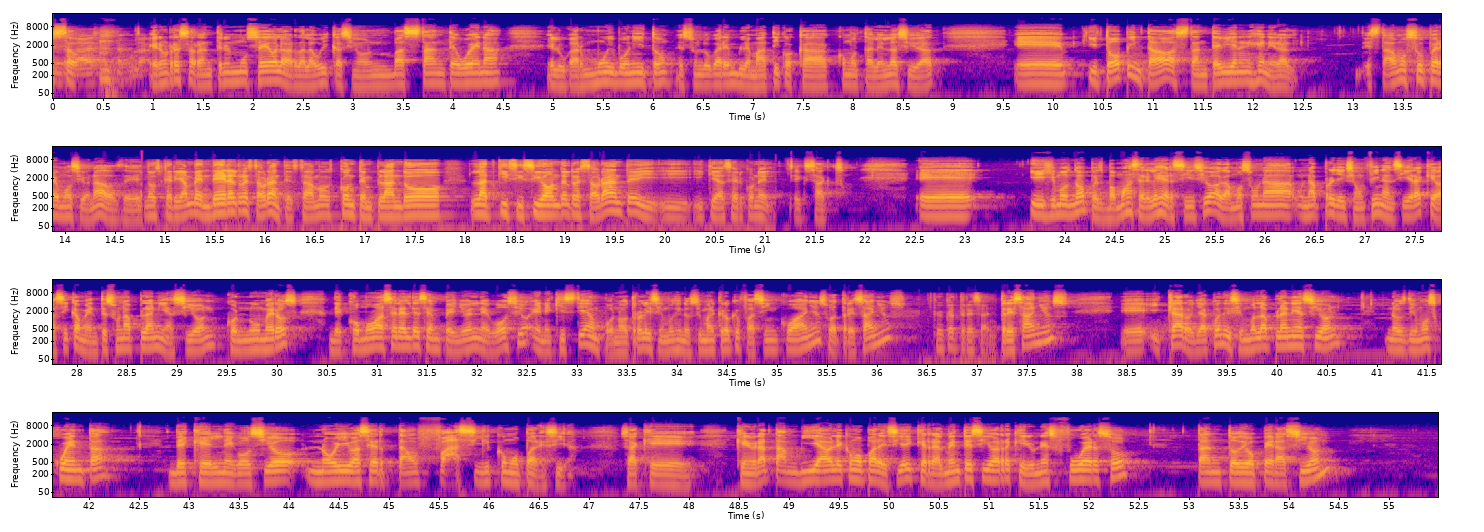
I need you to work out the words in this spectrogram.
era un restaurante en un museo, la verdad la ubicación bastante buena, el lugar muy bonito, es un lugar emblemático acá como tal en la ciudad. Eh, y todo pintaba bastante bien en general estábamos súper emocionados. De... Nos querían vender el restaurante, estábamos contemplando la adquisición del restaurante y, qué hacer con él. Exacto. Eh, y dijimos, no, pues vamos a hacer el ejercicio, hagamos una, una, proyección financiera que básicamente es una planeación con números de cómo va a ser el desempeño del negocio en X tiempo. Nosotros lo hicimos, si no estoy mal, creo que fue a cinco años o a tres años. Creo que a tres años. Tres años. Eh, y claro, ya cuando hicimos la planeación, nos dimos cuenta de que el negocio no iba a ser tan fácil como parecía. O sea, que, no era tan viable como parecía y que realmente sí iba a requerir un esfuerzo tanto de operación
